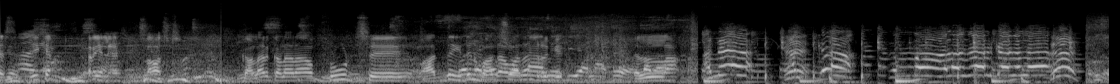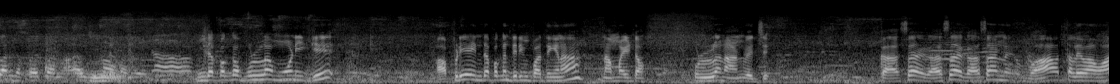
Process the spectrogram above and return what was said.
yes we can try last colour கலரா ஃப்ரூட்ஸ் அது இதுன்னு வதன்னு இருக்கு எல்லாம். Original one இந்த பக்கம் ஃபுல்லா மோனிக்கு. அப்படியே இந்த பக்கம் திரும்பி பார்த்தீங்கன்னா நம்ம ஐட்டம் ஃபுல்லா நான்வெஜ் கசா கசா கசான்னு. வா தலைவா வா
